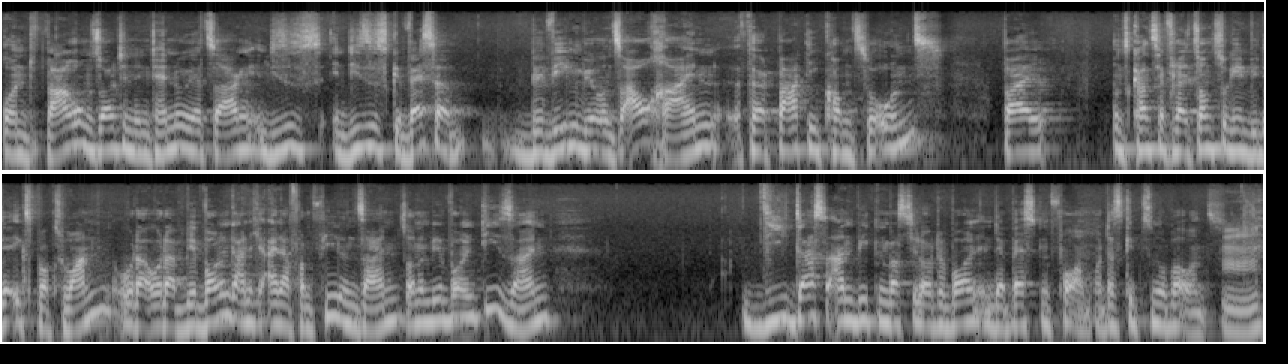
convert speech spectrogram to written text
Und warum sollte Nintendo jetzt sagen, in dieses, in dieses Gewässer bewegen wir uns auch rein, Third Party kommt zu uns? Weil uns kann es ja vielleicht sonst so gehen wie der Xbox One oder, oder wir wollen gar nicht einer von vielen sein, sondern wir wollen die sein, die das anbieten, was die Leute wollen, in der besten Form. Und das gibt es nur bei uns. Mhm.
